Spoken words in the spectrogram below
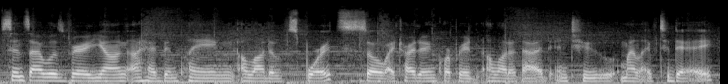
Since I was very young, I had been playing a lot of sports, so I try to incorporate a lot of that into my life today.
